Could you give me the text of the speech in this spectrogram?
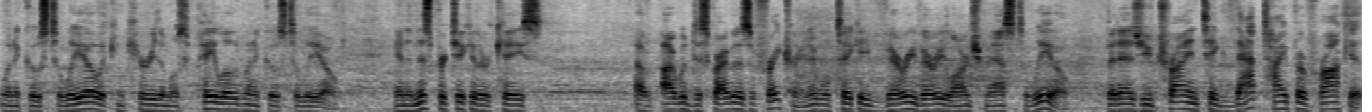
when it goes to LEO. It can carry the most payload when it goes to LEO. And in this particular case, uh, I would describe it as a freight train. It will take a very, very large mass to LEO. But as you try and take that type of rocket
